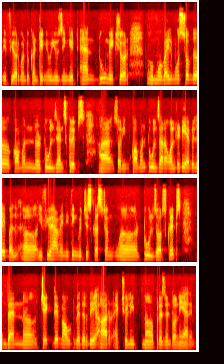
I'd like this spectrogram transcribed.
if you are going to continue using it. And do make sure uh, while most of the common uh, tools and scripts are sorry common tools are already available. Uh, if you have anything which is custom uh, tools or scripts then check them out whether they are actually present on ARM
